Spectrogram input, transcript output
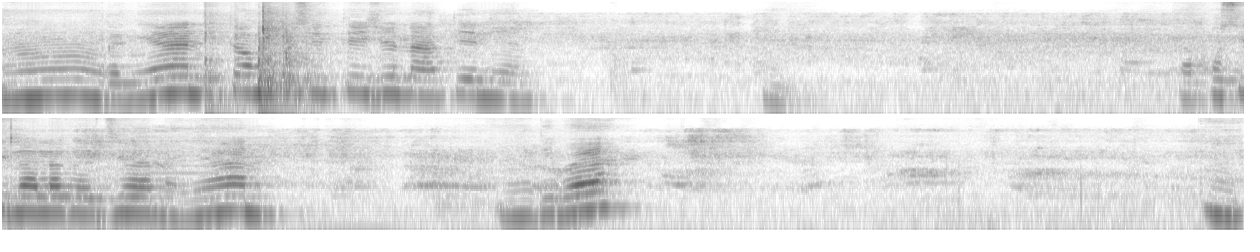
Hmm, ganyan. Ito ang presentation natin yan. Hmm. Tapos ilalagay dyan. Ayan. Hmm, di ba? Hmm.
